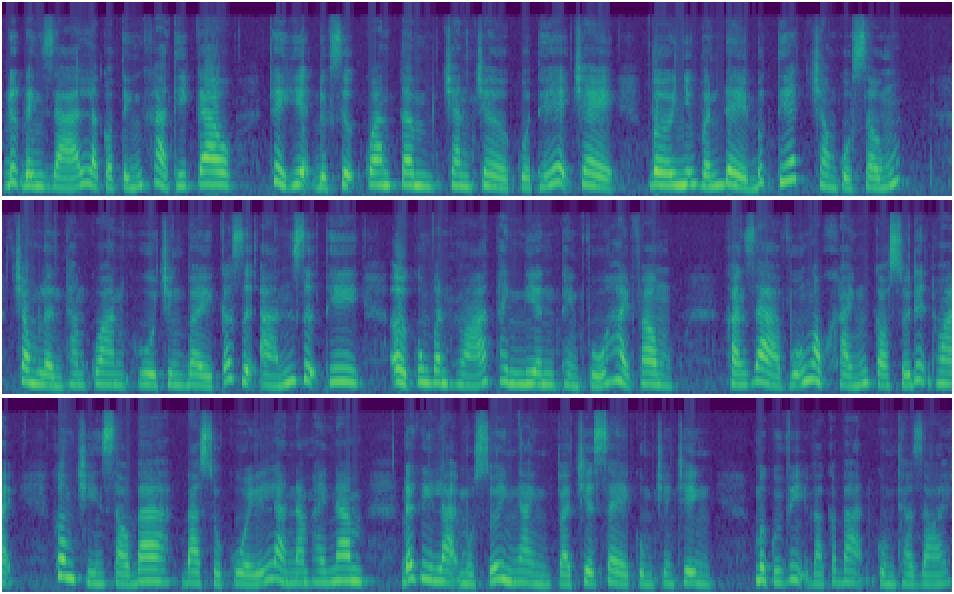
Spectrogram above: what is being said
được đánh giá là có tính khả thi cao, thể hiện được sự quan tâm, chăn trở của thế hệ trẻ với những vấn đề bức thiết trong cuộc sống. Trong lần tham quan khu trưng bày các dự án dự thi ở Cung văn hóa thanh niên thành phố Hải Phòng, khán giả Vũ Ngọc Khánh có số điện thoại 0963 ba số cuối là 525 đã ghi lại một số hình ảnh và chia sẻ cùng chương trình. Mời quý vị và các bạn cùng theo dõi.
